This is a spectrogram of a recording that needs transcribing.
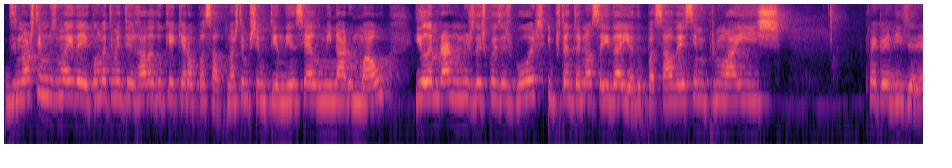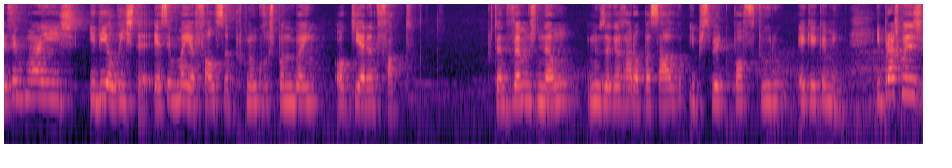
de nós termos uma ideia completamente errada do que é que era o passado. Nós temos sempre tendência a eliminar o mal e lembrarmos-nos das coisas boas e, portanto, a nossa ideia do passado é sempre mais... Como é que eu ia dizer? É sempre mais idealista, é sempre meia falsa porque não corresponde bem ao que era de facto. Portanto, vamos não nos agarrar ao passado e perceber que para o futuro é que é caminho. E para as coisas,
